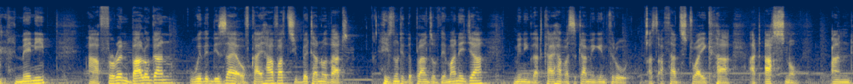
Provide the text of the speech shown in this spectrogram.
many. Uh, Folarin Balogun, with the desire of Kai Havertz, you better know that he's not in the plans of the manager, meaning that Kai Havertz is coming in through as a third striker at Arsenal. And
